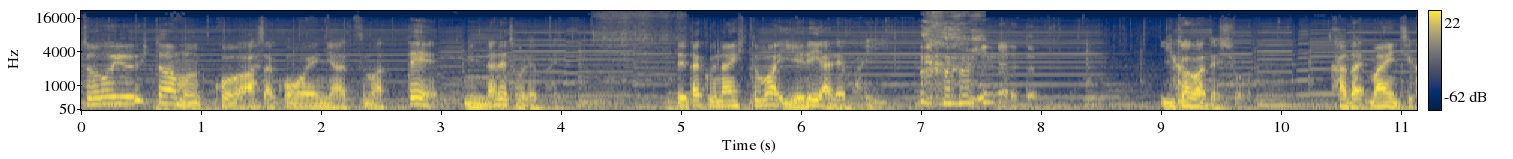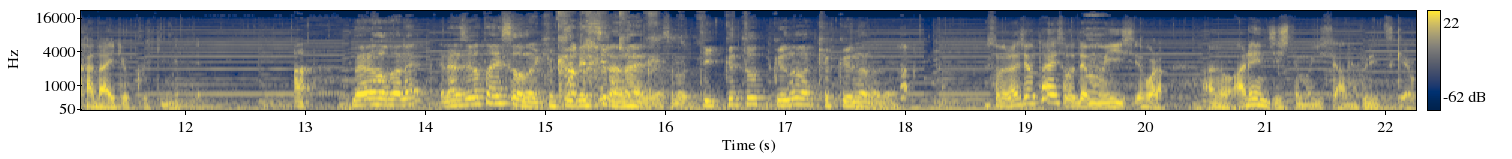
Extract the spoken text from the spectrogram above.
そういう人はもうこう朝公園に集まってみんなで撮ればいい。出たくない人は家でやればいい。みんなでいかがでしょう？課題毎日課題曲決めてあなるほどね。ラジオ体操の曲ですらないね。その TikTok の曲なのね。そうラジオ体操でもいいしほらあのアレンジしてもいいしあの振り付けを。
